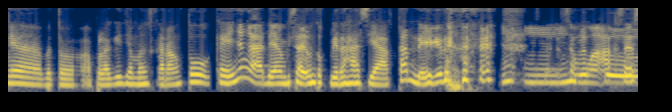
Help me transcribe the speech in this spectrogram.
Ya betul. Apalagi zaman sekarang tuh kayaknya nggak ada yang bisa untuk dirahasiakan deh gitu. Mm-hmm, semua betul. akses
